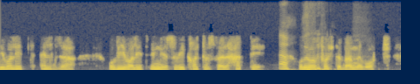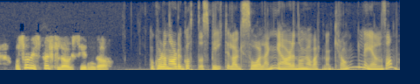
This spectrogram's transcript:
De var litt eldre. Og vi var litt yngre, så vi kalte oss for Happy. Ja. Og det var første bandet vårt. Og så har vi spilt i lag siden da. Og Hvordan har det gått å spille i lag så lenge? Har det noen gang vært noe krangling eller noe sånt?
